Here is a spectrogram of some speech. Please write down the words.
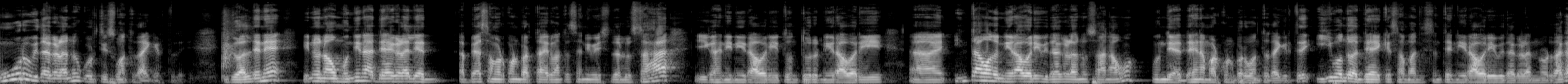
ಮೂರು ವಿಧಗಳನ್ನು ಗುರುತಿಸುವಂತದ್ದಾಗಿರ್ತದೆ ಇದು ಅಲ್ಲದೆ ಇನ್ನು ನಾವು ಮುಂದಿನ ಅಧ್ಯಾಯಗಳಲ್ಲಿ ಅಭ್ಯಾಸ ಮಾಡ್ಕೊಂಡು ಬರ್ತಾ ಇರುವಂತಹ ಸನ್ನಿವೇಶದಲ್ಲೂ ಸಹ ಈಗ ಹನಿ ನೀರಾವರಿ, ತುಂತುರು ನೀರಾವರಿ ಇಂಥ ಒಂದು ನೀರಾವರಿ ವಿಧಗಳನ್ನು ಸಹ ನಾವು ಮುಂದೆ ಅಧ್ಯಯನ ಮಾಡ್ಕೊಂಡು ಬರುವಂತದ್ದಾಗಿರ್ತದೆ ಈ ಒಂದು ಅಧ್ಯಾಯಕ್ಕೆ ಸಂಬಂಧಿಸಿದಂತೆ ನೀರಾವರಿ ವಿಧಗಳನ್ನು ನೋಡಿದಾಗ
